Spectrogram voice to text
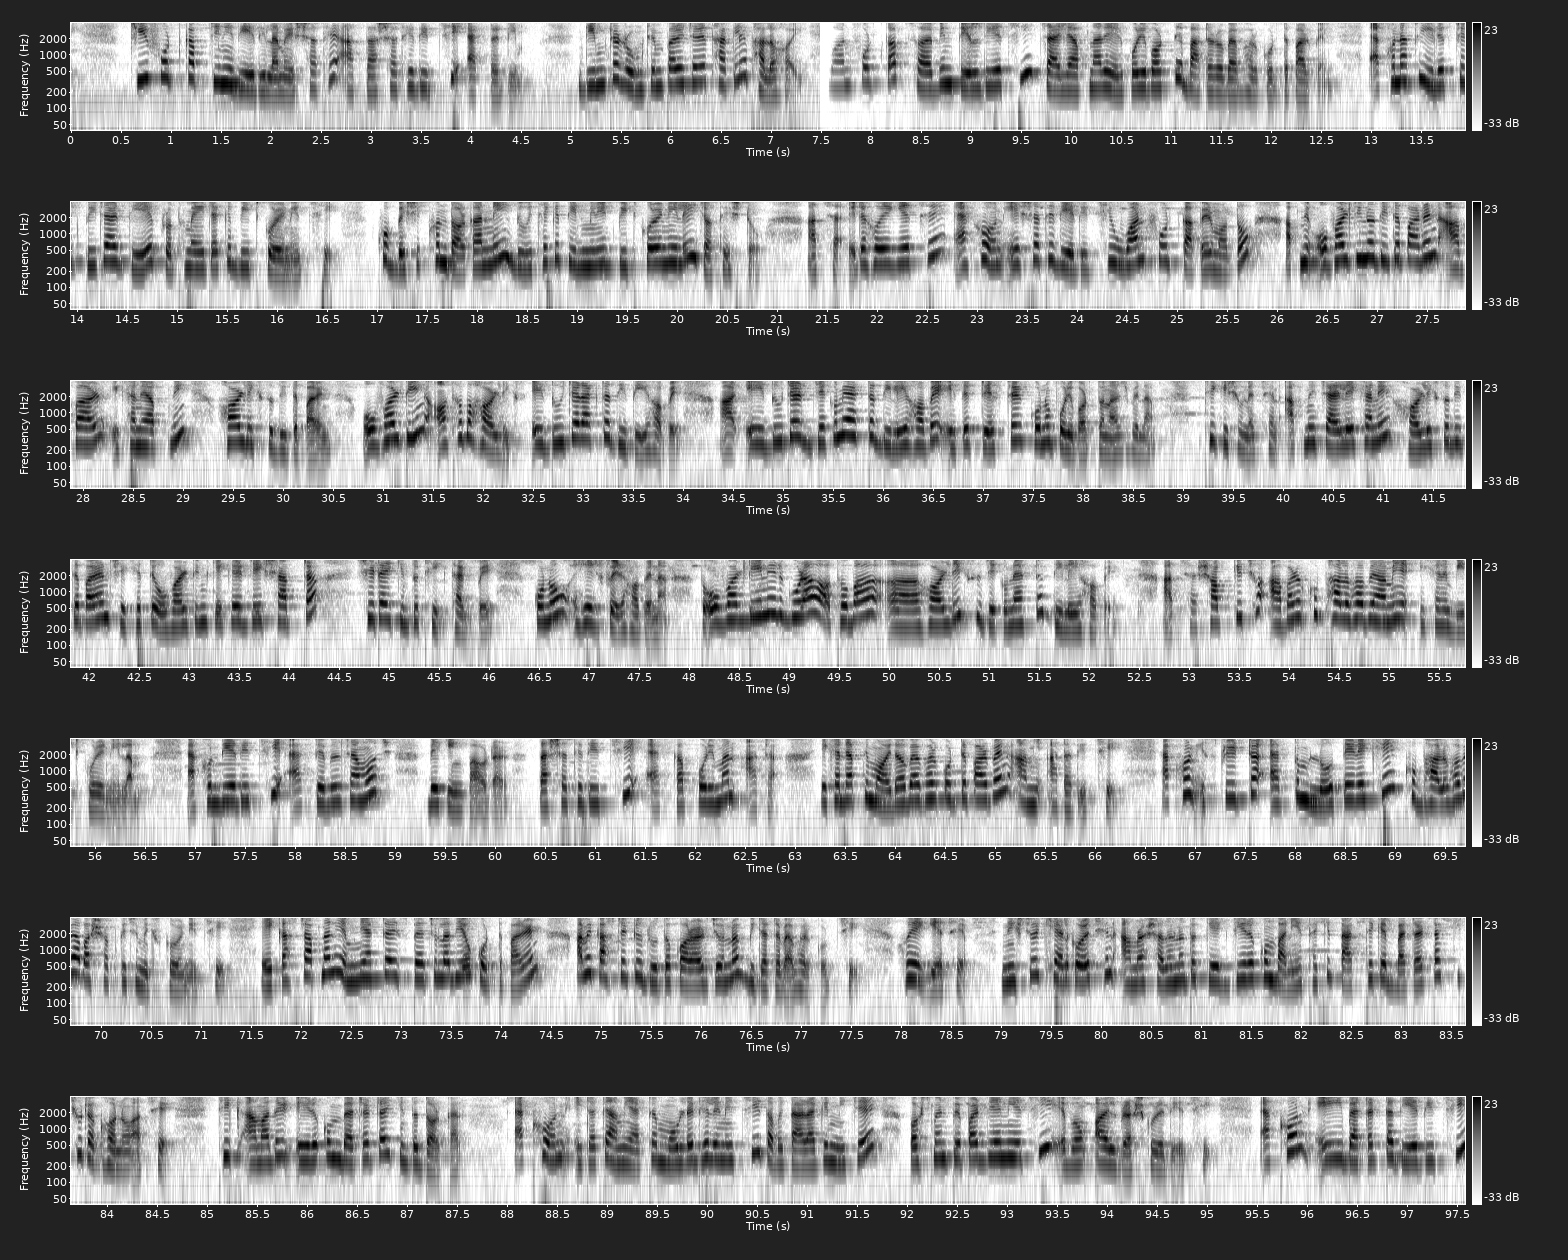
থ্রি ফোর্থ কাপ চিনি দিয়ে দিলাম এর সাথে, আর তার সাথে দিচ্ছি একটা ডিম। ডিমটা রুম টেম্পারেচারে থাকলে ভালো হয়। ওয়ান ফোর্থ কাপ সয়াবিন তেল দিয়েছি, চাইলে আপনারা এর পরিবর্তে বাটারও ব্যবহার করতে পারবেন। এখন একটি ইলেকট্রিক বিটার দিয়ে প্রথমে এটাকে বিট করে নিচ্ছি। খুব বেশিক্ষণ দরকার নেই, দুই থেকে তিন মিনিট বিট করে নিলেই যথেষ্ট। আচ্ছা এটা হয়ে গিয়েছে। এখন এর সাথে দিয়ে দিচ্ছি ওয়ান ফোর্থ কাপের মতো। আপনি ওভালটিনও দিতে পারেন, আবার এখানে আপনি হরলিক্সও দিতে পারেন। ওভালটিন অথবা হরলিক্স এই দুইটার একটা দিতেই হবে। আর এই দুইটার যে কোনো একটা দিলেই হবে, এতে টেস্টের কোনো পরিবর্তন আসবে না। ঠিকই শুনেছেন, আপনি চাইলে এখানে হরলিক্সও দিতে পারেন, সেক্ষেত্রে ওভালটিন কেকের যেই স্বাদটা, সেটাই কিন্তু ঠিক থাকবে। কোনো হেরফের হবে না। তো ওভালটিনের গুঁড়া অথবা হরলিক্স যে কোনো একটা দিলেই হবে। আচ্ছা সব কিছু আবারও খুব ভালোভাবে আমি এখানে বিট করে নিলাম। এখন দিয়ে দিচ্ছি এক টেবিল চামচ বেকিং পাউডার। তার সাথে দিচ্ছি এক কাপ পরিমাণ আটা। এখানে আপনি ময়দাও ব্যবহার করতে পারবেন, আমি আটা দিচ্ছি। এখন স্প্রিডটা একদম লোতে রেখে খুব ভালোভাবে আবার সব কিছু মিক্স করে নিচ্ছি। এই কাজটা আপনারা এমনি একটা স্প্যাচুলা দিয়েও করতে পারেন। আমি কাজটা একটু দ্রুত করার জন্য বিটারটা ব্যবহার করছি। হয়ে গিয়েছে। নিশ্চয়ই খেয়াল করেছেন, আমরা সাধারণত কেক যেরকম বানিয়ে থাকি, তার থেকে ব্যাটারটা কিছুটা ঘন আছে। ঠিক আমাদের এইরকম ব্যাটারটাই কিন্তু দরকার। এখন এটাকে আমি একটা মোল্ডে ঢেলে নিচ্ছি, তবে তার আগে নিচে পার্সমেন্ট পেপার দিয়ে নিয়েছি এবং অয়েল ব্রাশ করে দিয়েছি। এখন এই ব্যাটারটা দিয়ে দিচ্ছি।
